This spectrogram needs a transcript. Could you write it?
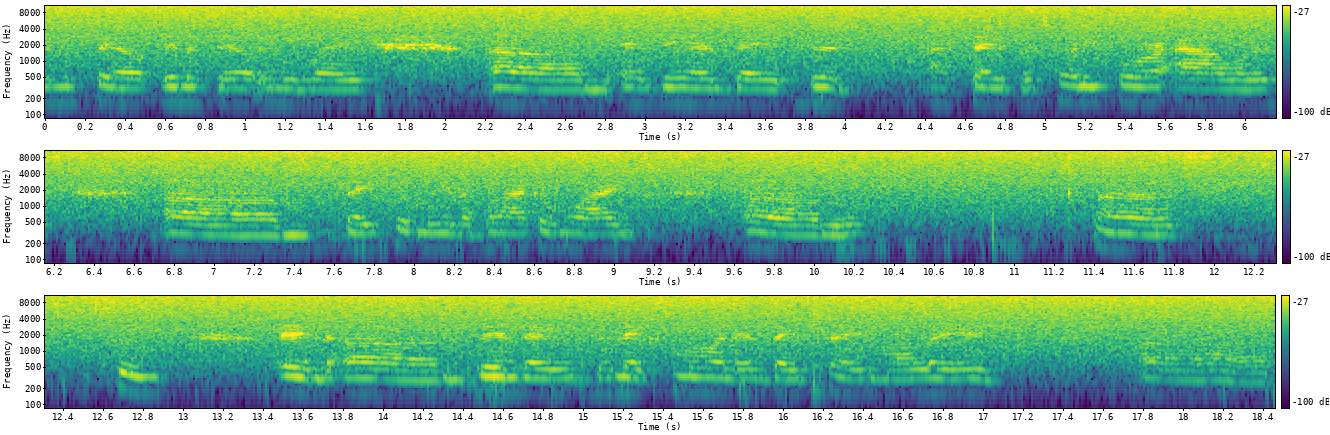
in a cell in a cell anyway. Um, and then they the I stayed for 24 hours. Um, they put me in a black and white um, uh, suit, and um, then they the next morning they chained my legs, um,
